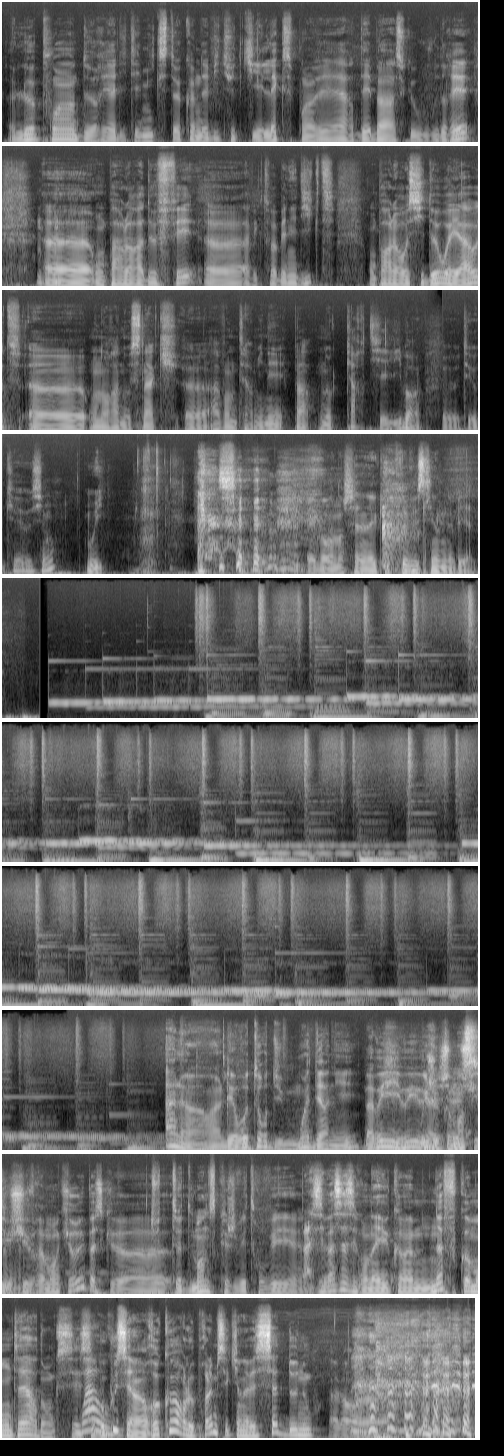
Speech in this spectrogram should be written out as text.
le point de réalité mixte comme d'habitude qui est l'ex.vr, débat ce que vous voudrez. Euh, on parlera de Fée euh, avec toi Bénédicte. On parlera aussi de Way Out. Euh, on aura nos snacks euh, avant de terminer par nos quartiers libres. T'es ok Simon? Oui. Et ben on enchaîne avec le previously on BL. Alors, les retours du mois dernier. Bah oui, oui, oui, Oui, je je, commence, suis, je suis vraiment curieux parce que... euh, Tu te demandes ce que je vais trouver. euh, Bah, c'est pas ça, c'est qu'on a eu quand même 9 commentaires, donc c'est beaucoup, c'est un record. Le problème, c'est qu'il y en avait 7 de nous. Alors, euh,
